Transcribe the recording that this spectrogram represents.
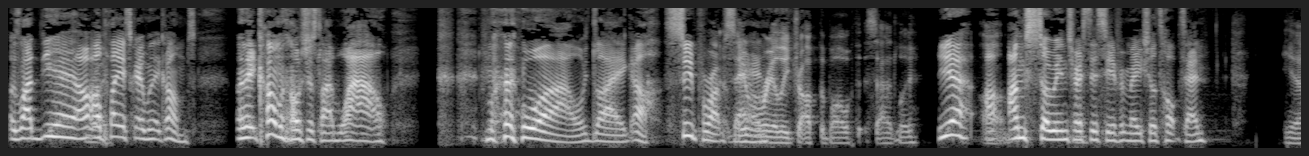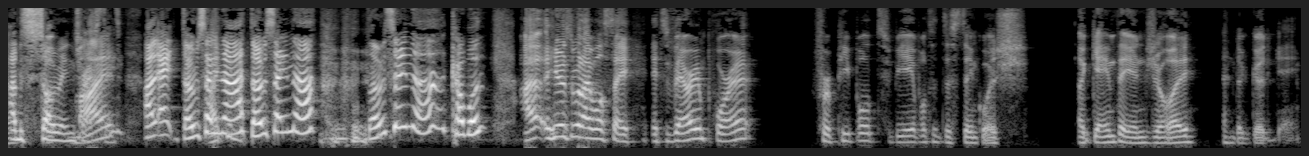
I was like, yeah, I'll, I'll play this game when it comes. And it come, and I was just like, wow, wow, like, oh, super upset. They really dropped the ball with it, sadly. yeah, Um, I, I'm so interested to see if it makes your top ten. Yeah, I'm so Uh, interested. mine- I, hey, don't say I nah. can- Don't say nah. don't say nah. Come on. I, here's what I will say: it's very important for people to be able to distinguish a game they enjoy and a good game.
